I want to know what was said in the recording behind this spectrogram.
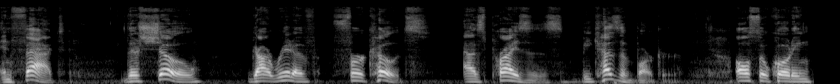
In fact, the show got rid of fur coats as prizes because of Barker. Also, quoting,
